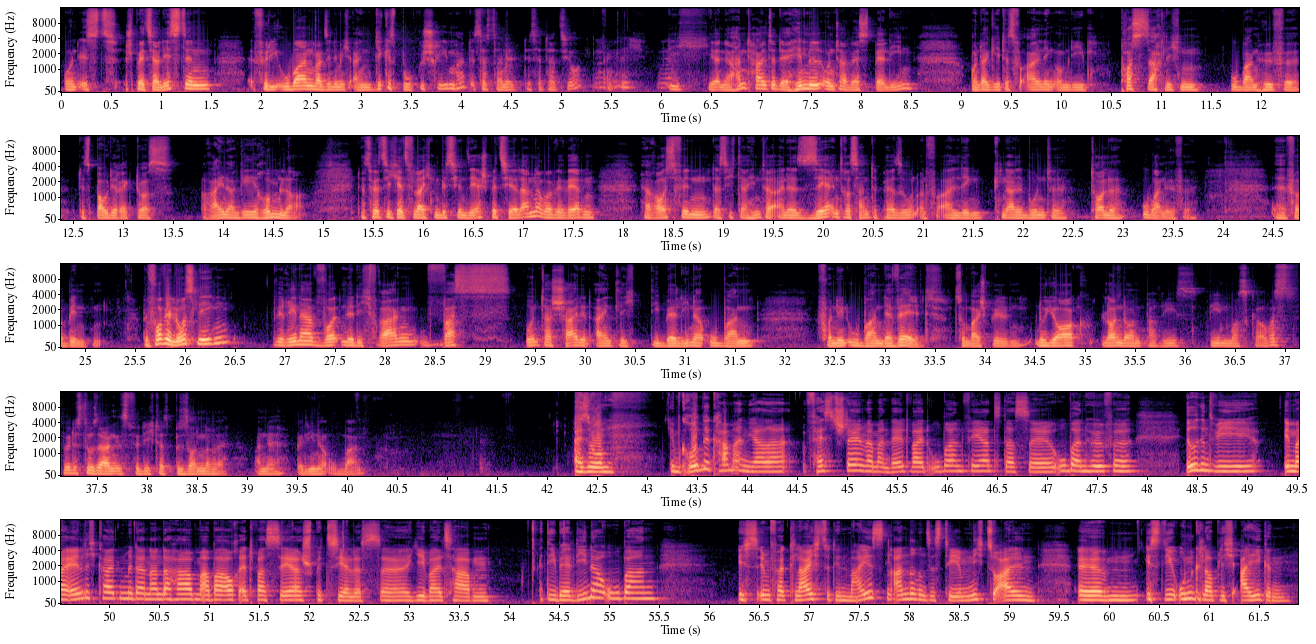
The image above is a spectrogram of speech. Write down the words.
und ist Spezialistin für die U-Bahn, weil sie nämlich ein dickes Buch geschrieben hat. Ist das deine Dissertation mhm. eigentlich? Ja. Die ich hier in der Hand halte, Der Himmel unter West-Berlin. Und da geht es vor allen Dingen um die postsachlichen U-Bahnhöfe des Baudirektors Rainer G. Rümmler. Das hört sich jetzt vielleicht ein bisschen sehr speziell an, aber wir werden herausfinden, dass sich dahinter eine sehr interessante Person und vor allen Dingen knallbunte, tolle U-Bahnhöfe äh, verbinden. Bevor wir loslegen, Verena, wollten wir dich fragen, was unterscheidet eigentlich die Berliner U-Bahn von den U-Bahnen der Welt? Zum Beispiel New York, London, Paris, Wien, Moskau. Was würdest du sagen, ist für dich das Besondere an der Berliner U-Bahn? Also im Grunde kann man ja feststellen, wenn man weltweit U-Bahn fährt, dass äh, U-Bahnhöfe irgendwie immer Ähnlichkeiten miteinander haben, aber auch etwas sehr Spezielles äh, jeweils haben. Die Berliner U-Bahn ist im Vergleich zu den meisten anderen Systemen, nicht zu allen, ähm, ist die unglaublich eigen.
